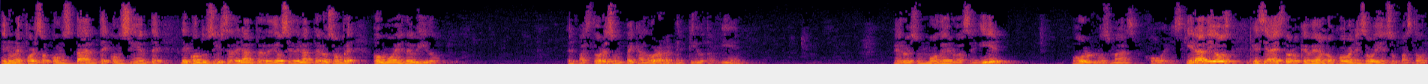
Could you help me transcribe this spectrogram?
en un esfuerzo constante, consciente de conducirse delante de Dios y delante de los hombres como es debido? El pastor es un pecador arrepentido también, pero es un modelo a seguir por los más jóvenes. Quiera Dios que sea esto lo que vean los jóvenes hoy en su pastor.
